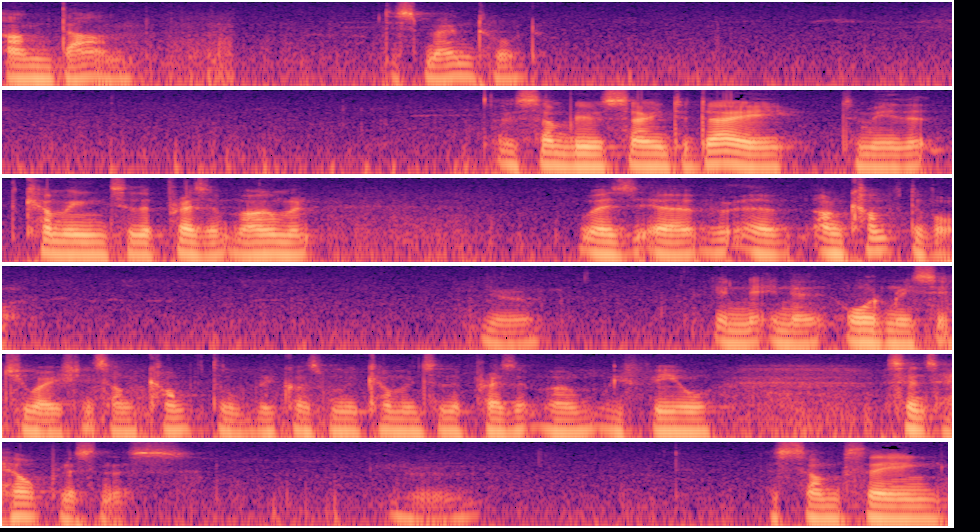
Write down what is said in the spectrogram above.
undone. dismantled. As somebody was saying today to me that coming to the present moment was uh, uh, uncomfortable. You know, in in an ordinary situation, it's uncomfortable because when we come into the present moment, we feel a sense of helplessness. You know, there's something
